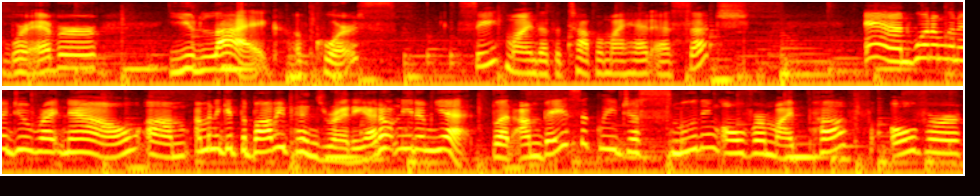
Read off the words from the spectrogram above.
wherever you'd like, of course. See, mine's at the top of my head as such. And what I'm going to do right now, um, I'm going to get the bobby pins ready. I don't need them yet, but I'm basically just smoothing over my puff over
